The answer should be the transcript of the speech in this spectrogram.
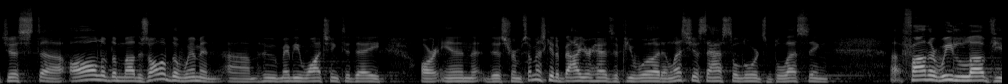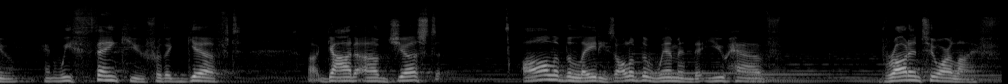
just uh, all of the mothers, all of the women um, who may be watching today are in this room. So I'm just going to bow your heads if you would, and let's just ask the Lord's blessing. Uh, Father, we love you and we thank you for the gift, uh, God, of just all of the ladies, all of the women that you have brought into our life.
